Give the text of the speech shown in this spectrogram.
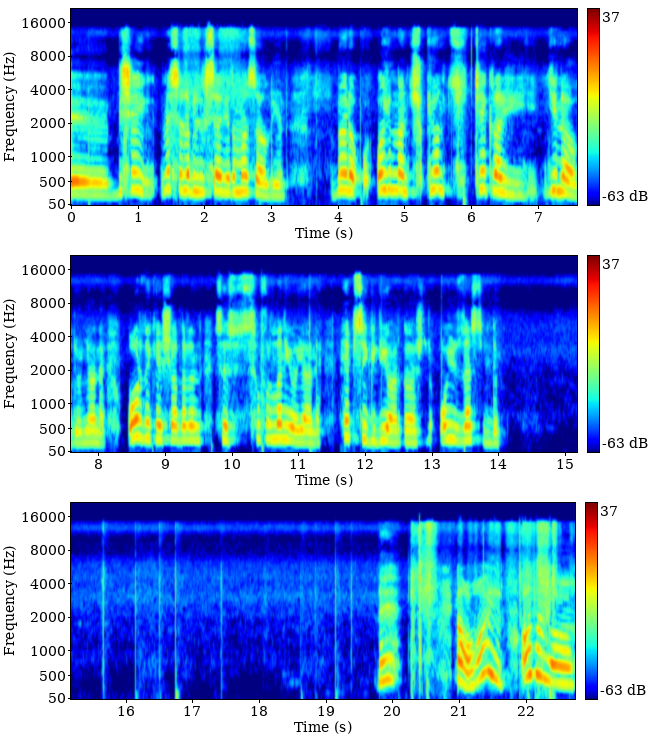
e, bir şey mesela bilgisayar ya da masa alıyorsun. Böyle oyundan çıkıyorsun tekrar yine alıyorsun yani. Oradaki eşyaların sıfırlanıyor yani. Hepsi gidiyor arkadaşlar. O yüzden sildim. Ne? Ya hayır ama ya.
